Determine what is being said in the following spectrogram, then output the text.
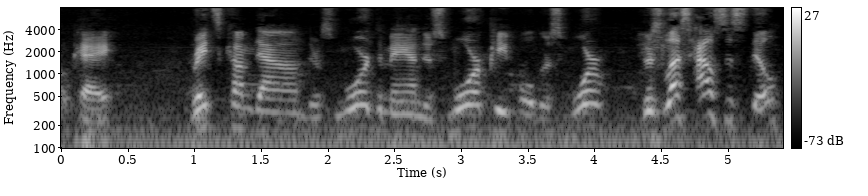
okay, rates come down, there's more demand, there's more people, there's more, there's less houses still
